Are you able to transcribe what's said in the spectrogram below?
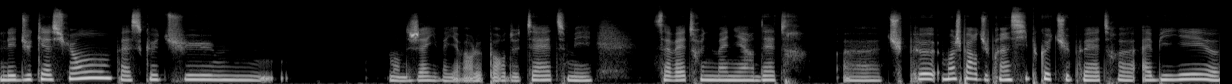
L'éducation, parce que tu. Bon, déjà, il va y avoir le port de tête, mais ça va être une manière d'être euh, tu peux, moi je pars du principe que tu peux être euh, habillé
